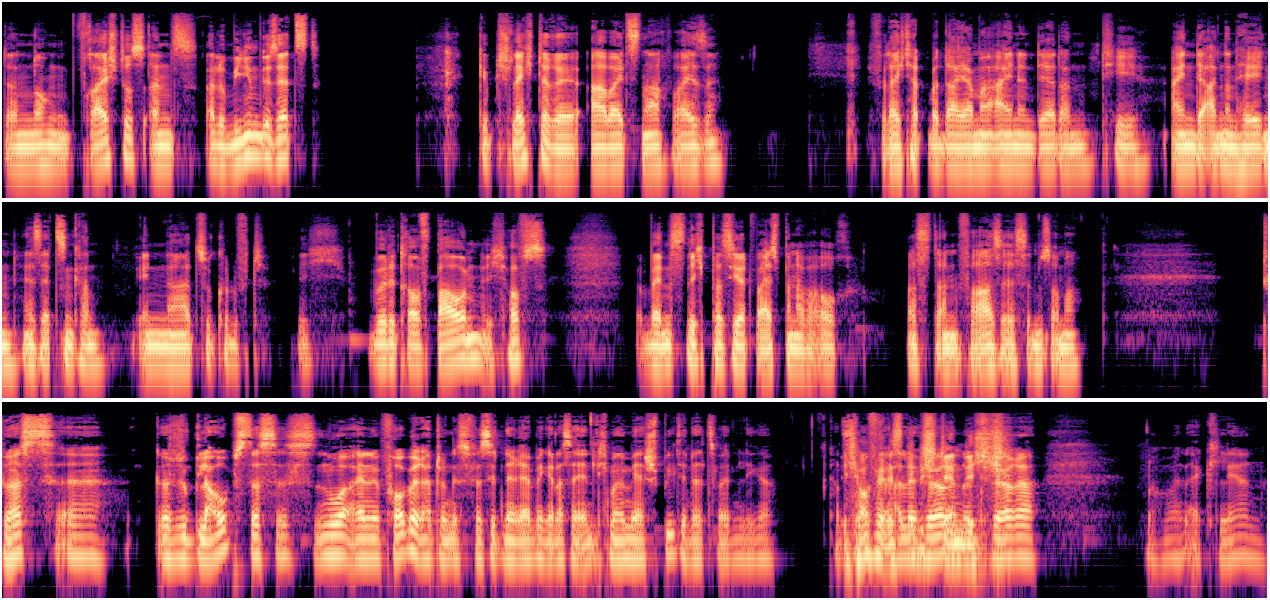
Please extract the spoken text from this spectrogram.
dann noch einen Freistoß ans Aluminium gesetzt. Gibt schlechtere Arbeitsnachweise. Vielleicht hat man da ja mal einen, der dann die, einen der anderen Helden ersetzen kann in naher Zukunft. Ich würde drauf bauen, ich hoff's. Wenn es nicht passiert, weiß man aber auch, was dann Phase ist im Sommer. Du hast, äh, also du glaubst, dass es nur eine Vorbereitung ist für Sidney Rebinger, dass er endlich mal mehr spielt in der zweiten Liga. Kannst ich hoffe, er ist alle inständig. Hörer nochmal erklären.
